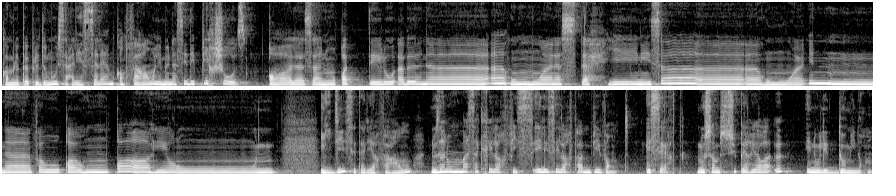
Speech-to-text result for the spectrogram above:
Comme le peuple de Moussa quand Pharaon les menaçait des pires choses. Il dit, c'est-à-dire Pharaon, nous allons massacrer leurs fils et laisser leurs femmes vivantes. Et certes, nous sommes supérieurs à eux et nous les dominerons.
